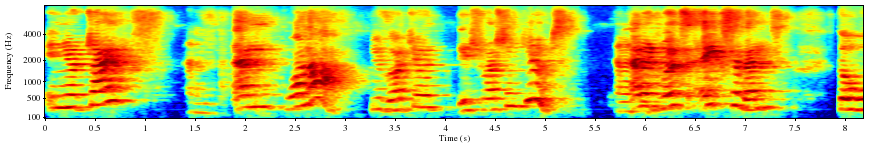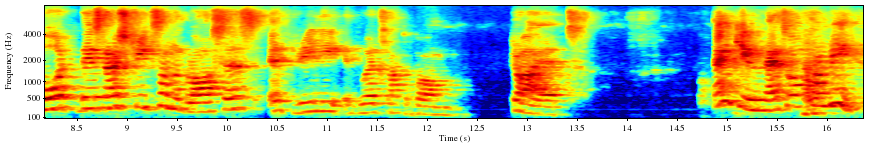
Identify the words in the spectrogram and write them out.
in your And, and voila, you got your dishwashing cubes. and And it works excellent. The water, there's no streaks on the glasses. It really, it works like a bomb. Try it. Thank you. That's all from me.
